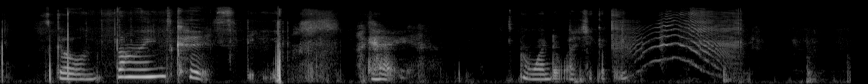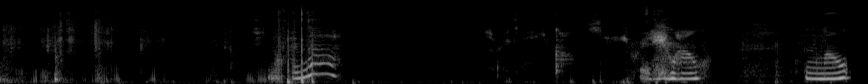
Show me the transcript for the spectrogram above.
Let's go and find Kirsty. Okay. I wonder where she could be. She's not in there. Sorry guys, you can't see really well. No.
